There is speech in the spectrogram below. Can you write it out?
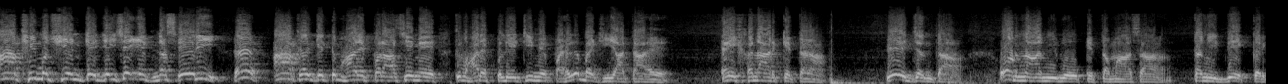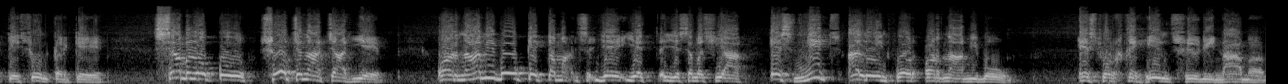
आंखी मछियन के जैसे एक नशेरी आकर के तुम्हारे परासी में, तुम्हारे प्लेटी में पहले बैठ जाता है। एक के तरह, ये जनता और नामी वो के तमाशा, तनी देख करके, सुन करके, सब लोग को सोचना चाहिए। और नामी बो के तमा ये ये ये समस्या is niet alleen voor Ornamibo, is voor geheel Suriname.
